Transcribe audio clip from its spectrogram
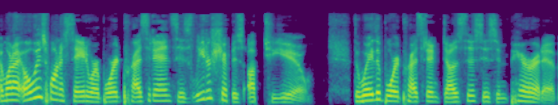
And what I always want to say to our board presidents is leadership is up to you. The way the board president does this is imperative.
